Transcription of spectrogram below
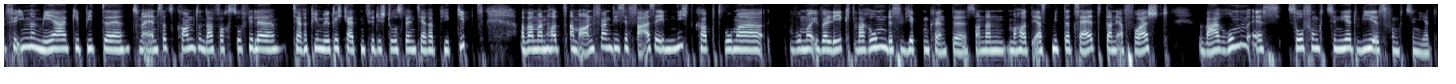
für immer mehr Gebiete zum Einsatz kommt und einfach so viele Therapiemöglichkeiten für die Stoßwellentherapie gibt. Aber man hat am Anfang diese Phase eben nicht gehabt, wo man wo man überlegt, warum das wirken könnte, sondern man hat erst mit der Zeit dann erforscht, warum es so funktioniert, wie es funktioniert.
